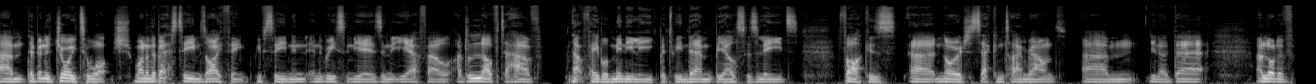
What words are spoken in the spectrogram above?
Um, they've been a joy to watch. One of the best teams I think we've seen in, in recent years in the EFL. I'd love to have that fabled mini league between them, Bielsa's Leeds, Farke's uh, Norwich second time round. Um, you know, they're a lot of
